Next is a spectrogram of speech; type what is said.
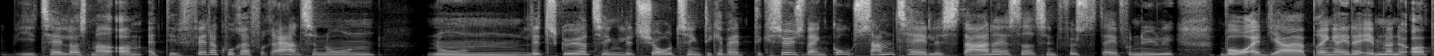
vi taler også meget om, at det er fedt at kunne referere til nogle, nogle lidt skøre ting, lidt sjove ting. Det kan, være, det kan seriøst være en god samtale starter. Jeg sad til en fødselsdag for nylig, hvor at jeg bringer et af emnerne op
